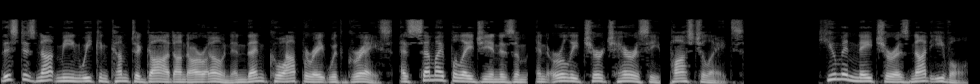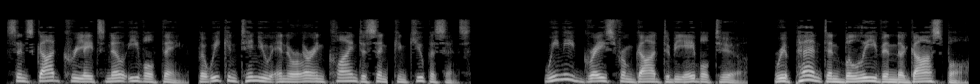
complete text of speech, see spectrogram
This does not mean we can come to God on our own and then cooperate with grace, as Semipelagianism, an early church heresy, postulates. Human nature is not evil, since God creates no evil thing, but we continue in or are inclined to sin concupiscence. We need grace from God to be able to repent and believe in the gospel.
